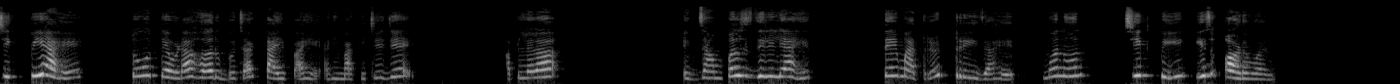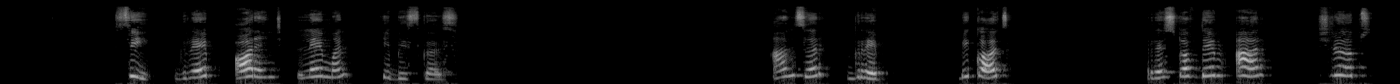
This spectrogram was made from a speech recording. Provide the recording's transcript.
चिकपी आहे तो तेवढा हर्बचा टाईप आहे. आणि बाकीचे जे आपल्याला एक्झाम्पल्स दिलेले आहेत ते मात्र ट्रीज आहेत. म्हणून chickpea is odd one C grape orange lemon hibiscus answer grape because rest of them are shrubs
